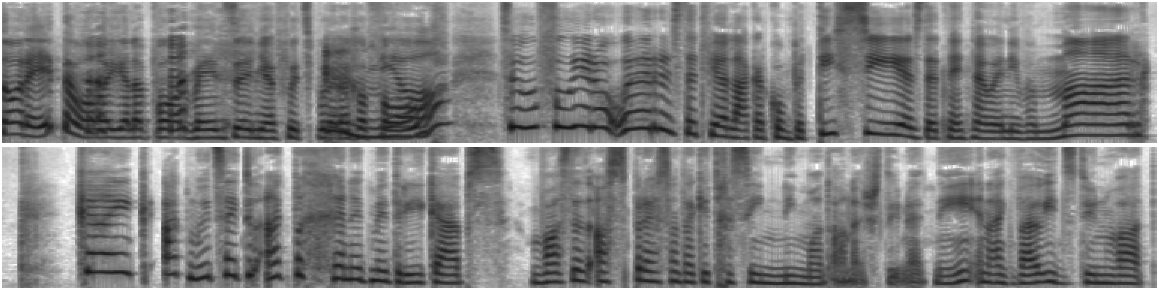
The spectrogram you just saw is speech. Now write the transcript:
Daar het nou al 'n hele paar mense in jou voetspore gevolg. Ja. So hoe voel jy daaroor? Is dit vir jou lekker kompetisie? Is dit net nou 'n nuwe mark? Kyk, ek moet sê toe ek begin het met recaps, was dit aspres want ek het gesien niemand anders doen dit nie en ek wou iets doen wat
